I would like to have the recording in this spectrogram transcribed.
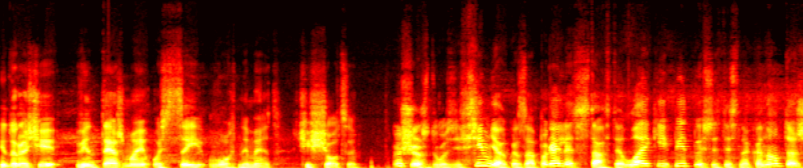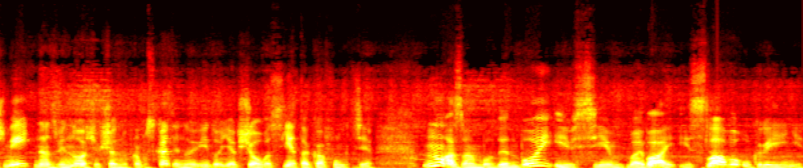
І, до речі, він теж має ось цей вогнемет. Чи що це? Ну що ж, друзі, всім дякую за перегляд, ставте лайки, підписуйтесь на канал та жміть на дзвіночок, щоб не пропускати нові відео, якщо у вас є така функція. Ну а з вами був Денбой і всім бай-бай і слава Україні!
